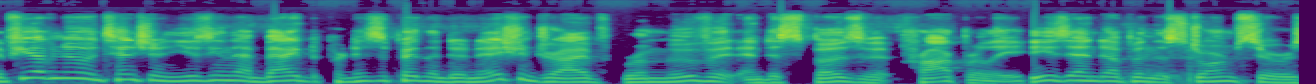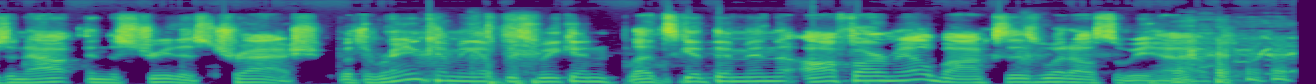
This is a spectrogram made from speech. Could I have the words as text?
If you have no intention of using that bag to participate in the donation drive, remove it and dispose of it properly. These end up in the storm sewers and out in the street as trash. With the rain coming up this weekend, let's get them in the off our mailboxes. What else do we have?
